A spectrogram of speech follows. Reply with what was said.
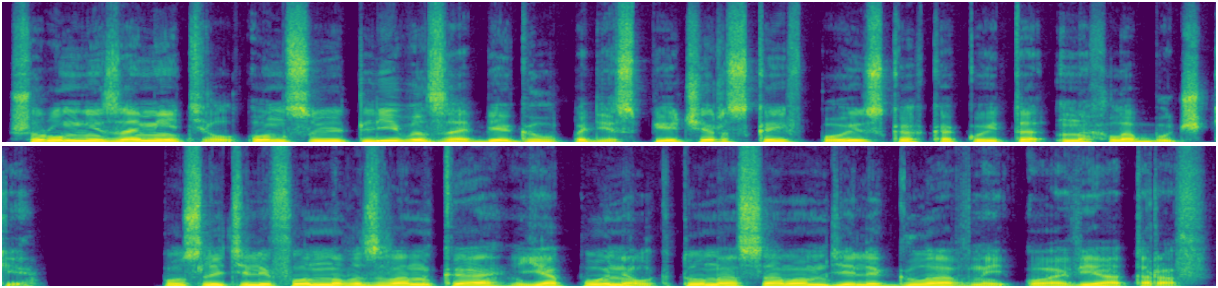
Шурум не заметил, он суетливо забегал по диспетчерской в поисках какой-то нахлобучки. После телефонного звонка я понял, кто на самом деле главный у авиаторов.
